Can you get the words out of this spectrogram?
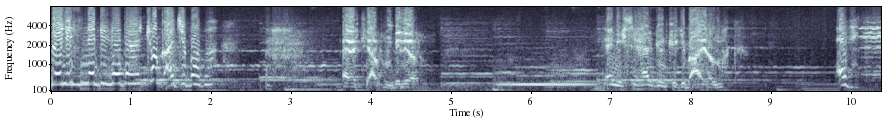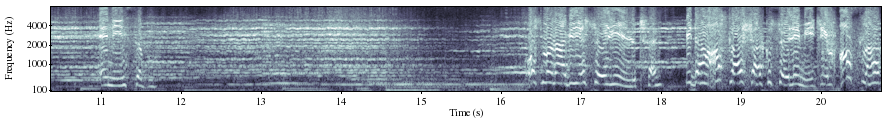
Böylesine bir veda çok acı baba. Evet yavrum, biliyorum. En iyisi her günkü gibi ayrılmak. Evet, en iyisi bu. Osman abiye söyleyin lütfen. Bir daha asla şarkı söylemeyeceğim, asla!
